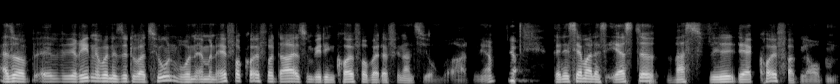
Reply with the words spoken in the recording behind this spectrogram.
Also äh, wir reden über eine Situation, wo ein M&A-Verkäufer da ist und wir den Käufer bei der Finanzierung beraten. Ja? ja. Dann ist ja mal das Erste, was will der Käufer glauben?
